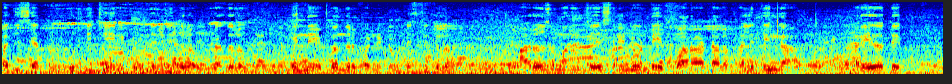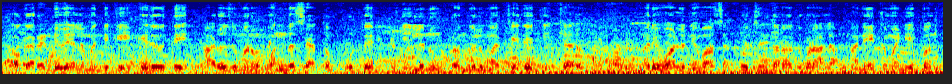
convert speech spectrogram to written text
పది శాతం పూర్తి చేయనటువంటి స్థితిలో ప్రజలు ఎన్నో ఇబ్బందులు పడినటువంటి స్థితిలో ఆ రోజు మనం చేసినటువంటి పోరాటాల ఫలితంగా మరి ఏదైతే ఒక రెండు వేల మందికి ఏదైతే ఆ రోజు మనం వంద శాతం పూర్తయినటువంటి ఇల్లును రంగులు మార్చి ఏదైతే ఇచ్చారో మరి వాళ్ళు నివాసానికి వచ్చిన తర్వాత కూడా అలా అనేకమైన ఇబ్బంది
